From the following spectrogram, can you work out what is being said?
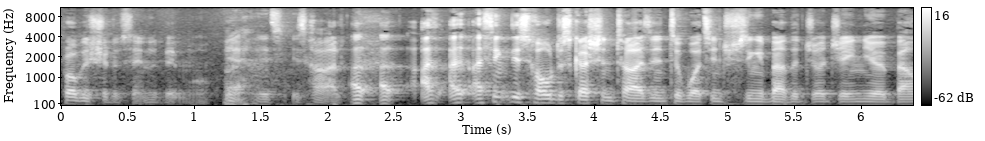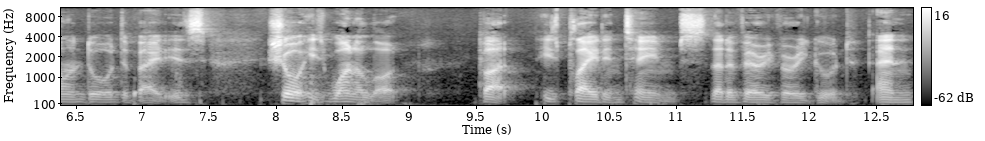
probably should have seen it a bit more. Yeah. it's, it's hard. I, I, I, I, I think this whole discussion ties into what's interesting about the Jorginho Ballon d'Or debate is sure he's won a lot, but he's played in teams that are very, very good and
